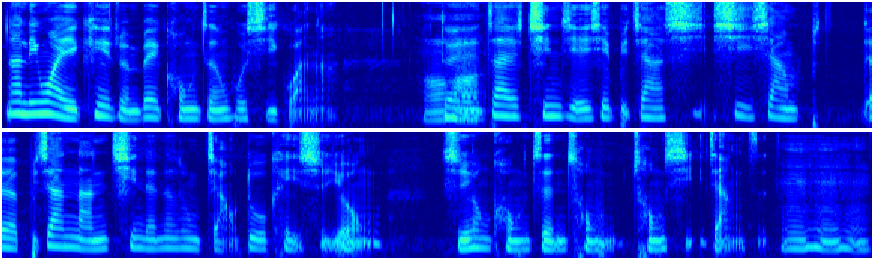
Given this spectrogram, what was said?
那另外也可以准备空针或吸管啊。对，在清洁一些比较细细项，呃，比较难清的那种角度，可以使用。使用空针冲冲洗这样子，嗯哼哼，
